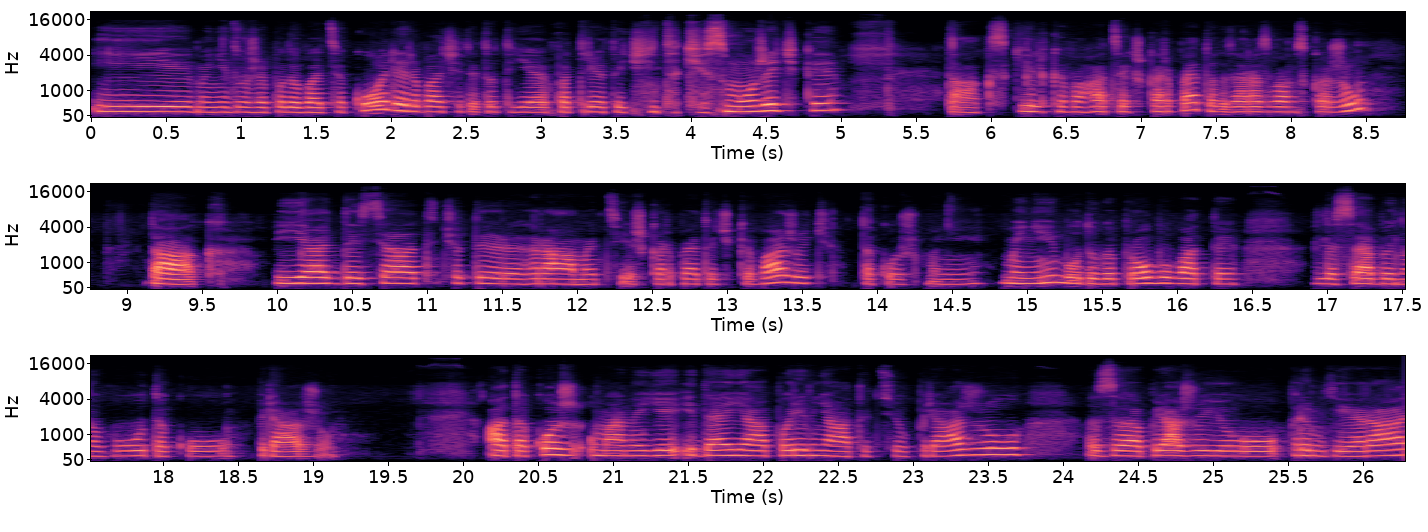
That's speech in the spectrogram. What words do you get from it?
І мені дуже подобається колір. Бачите, тут є патріотичні такі смужечки. Так, скільки вага цих шкарпеток, зараз вам скажу. Так, 54 грами ці шкарпеточки важуть. Також мені, мені буду випробувати для себе нову таку пряжу. А також у мене є ідея порівняти цю пряжу з пряжею прем'єра,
